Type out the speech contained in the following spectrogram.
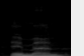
Amen.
